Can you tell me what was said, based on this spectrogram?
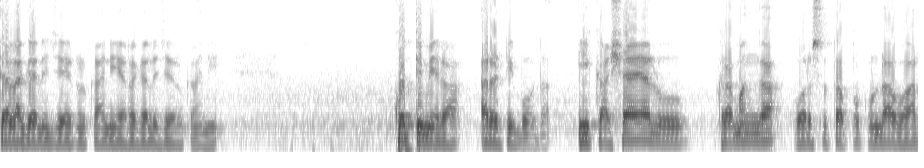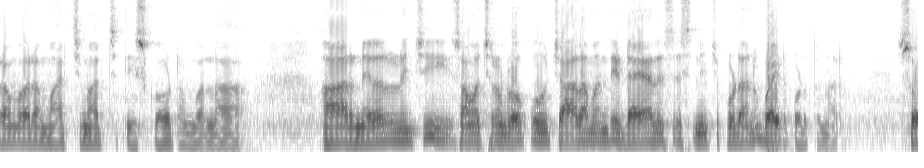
తెల్లగలిజేరు కానీ ఎర్రగలిజేరు కానీ కొత్తిమీర అరటి బోద. ఈ కషాయాలు క్రమంగా వరుస తప్పకుండా వారం వారం మార్చి మార్చి తీసుకోవటం వల్ల ఆరు నెలల నుంచి సంవత్సరం లోపు చాలామంది డయాలసిస్ నుంచి కూడాను బయటపడుతున్నారు. సో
